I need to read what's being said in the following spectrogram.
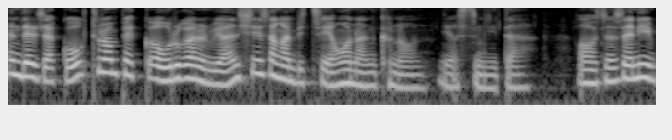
핸델 작곡 트럼펫과 오르간을 위한 신성한 빛의 영원한 근원이었습니다. 어, 전사님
